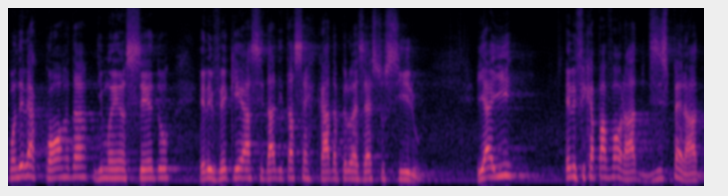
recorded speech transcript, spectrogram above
quando ele acorda de manhã cedo, ele vê que a cidade está cercada pelo exército sírio. E aí ele fica apavorado, desesperado.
